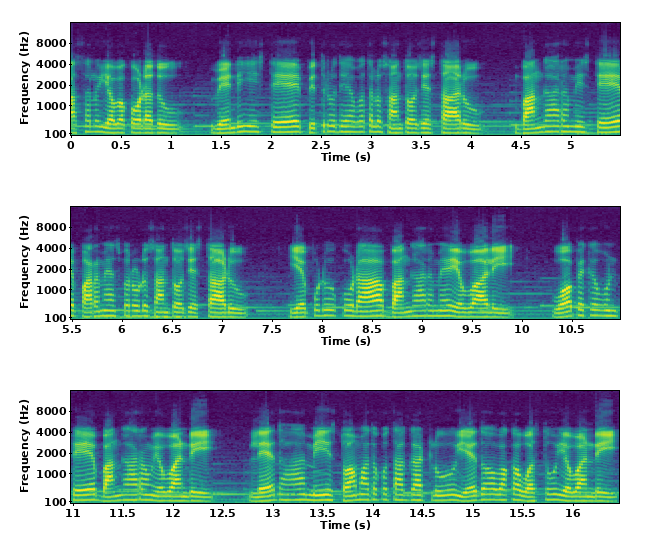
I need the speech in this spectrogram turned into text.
అసలు ఇవ్వకూడదు. వెండి ఇస్తే పితృదేవతలు సంతోషిస్తారు. బంగారం ఇస్తే పరమేశ్వరుడు సంతోషిస్తాడు. ఎప్పుడూ కూడా బంగారమే ఇవ్వాలి. ఓపిక ఉంటే బంగారం ఇవ్వండి. లేదా మీ స్తోమతకు తగ్గట్లు ఏదో ఒక వస్తువు ఇవ్వండి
